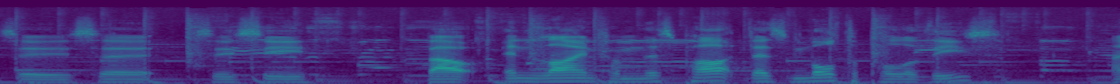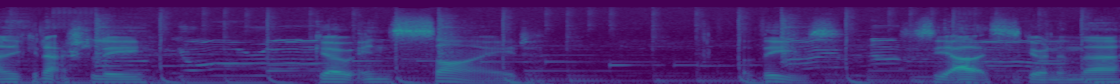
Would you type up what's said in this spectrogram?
So, so, so you see about in line from this part, there's multiple of these. And you can actually go inside of these. So see Alex is going in there.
